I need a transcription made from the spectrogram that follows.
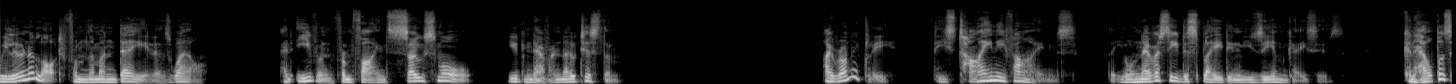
We learn a lot from the mundane as well, and even from finds so small you'd never notice them. Ironically, these tiny finds that you'll never see displayed in museum cases can help us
